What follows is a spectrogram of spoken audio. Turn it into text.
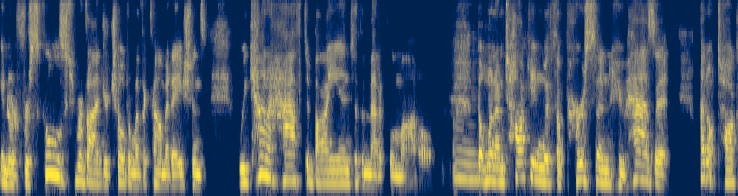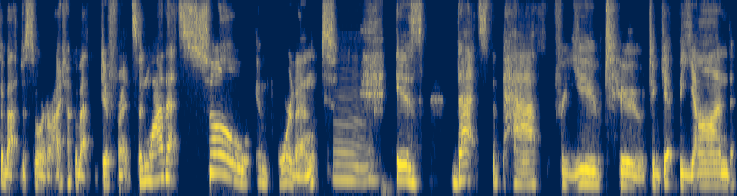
in order for schools to provide your children with accommodations, we kind of have to buy into the medical model. mm, But when I'm talking with a person who has it, I don't talk about disorder, I talk about difference. And why that's so important mm, is that's the path for you to to get beyond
